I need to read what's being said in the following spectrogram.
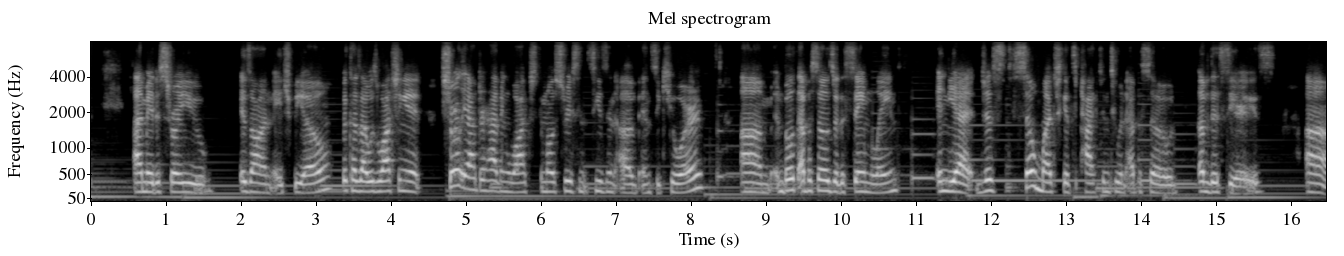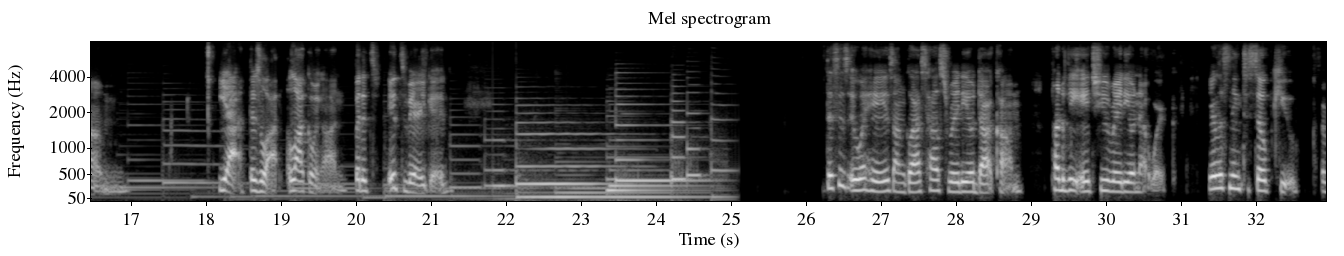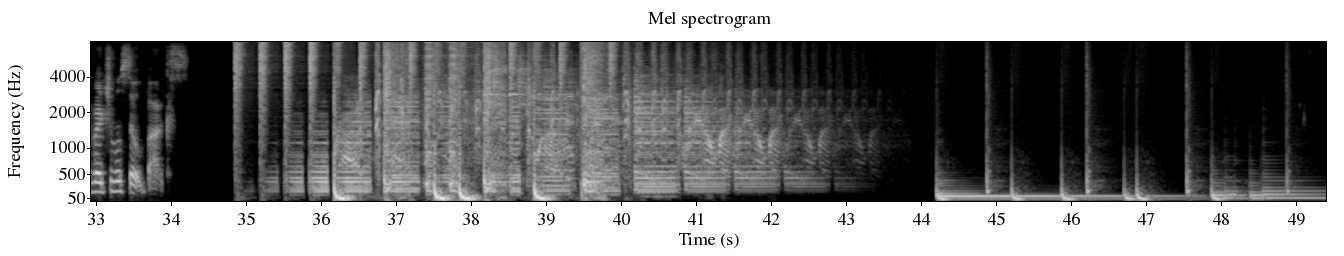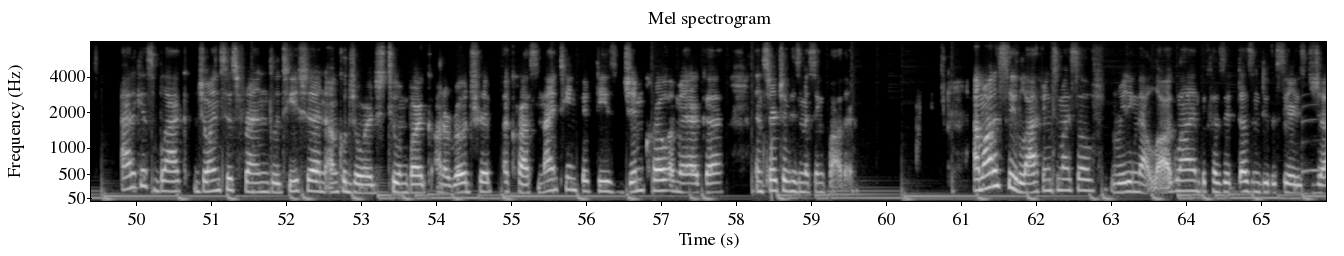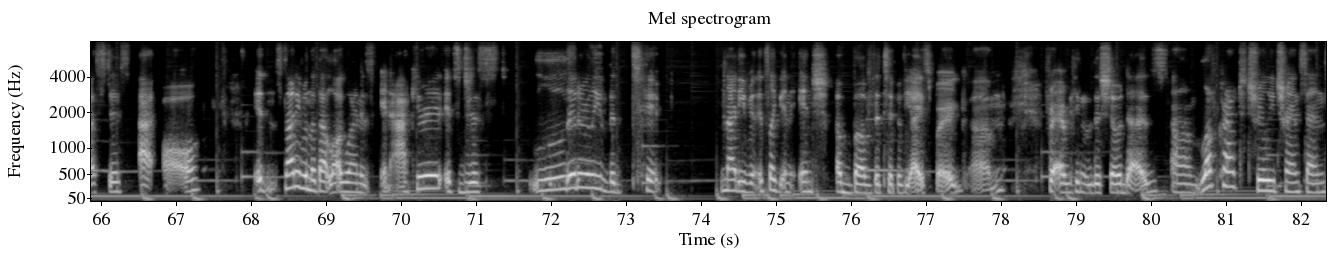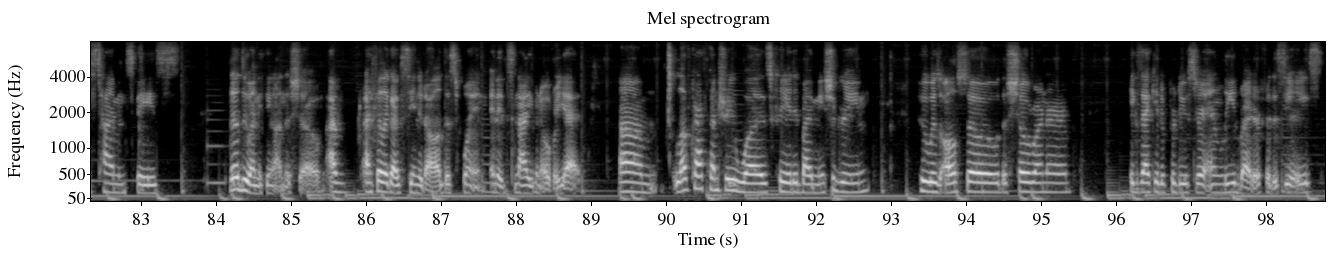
i may destroy you is on hbo because i was watching it shortly after having watched the most recent season of insecure. Um, and both episodes are the same length and yet just so much gets packed into an episode of this series. Um, yeah, there's a lot, a lot going on, but it's it's very good. This is Ua Hayes on GlassHouseRadio.com, part of the HU Radio Network. You're listening to Soap Cube, a virtual soapbox. Atticus Black joins his friend Letitia and Uncle George to embark on a road trip across 1950s Jim Crow America in search of his missing father. I'm honestly laughing to myself reading that log line because it doesn't do the series justice at all. It's not even that that log line is inaccurate, it's just literally the tip not even it's like an inch above the tip of the iceberg um, for everything that this show does. Um, lovecraft truly transcends time and space. They'll do anything on the show. I've i feel like i've seen it all at this point and it's not even over yet. Um, lovecraft country was created by misha green who was also the showrunner executive producer and lead writer for the series.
